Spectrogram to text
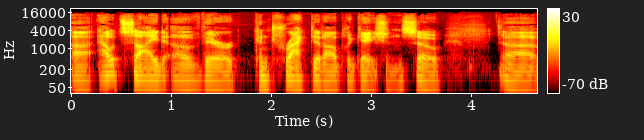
uh, outside of their contracted obligations. So, uh,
